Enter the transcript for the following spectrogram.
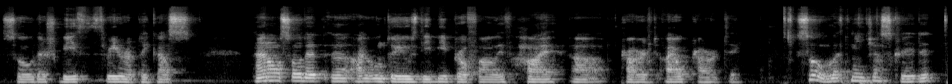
So there should be three replicas and also that uh, I want to use DB profile with high uh, priority, IO priority. So let me just create it.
